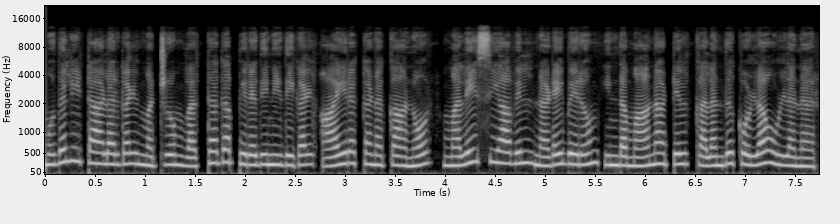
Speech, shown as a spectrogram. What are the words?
முதலீட்டாளர்கள் மற்றும் வர்த்தக பிரதிநிதிகள் ஆயிரக்கணக்கானோர் மலேசியாவில் நடைபெறும் இந்த மாநாட்டில் கலந்து கொள்ள உள்ளனர்.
